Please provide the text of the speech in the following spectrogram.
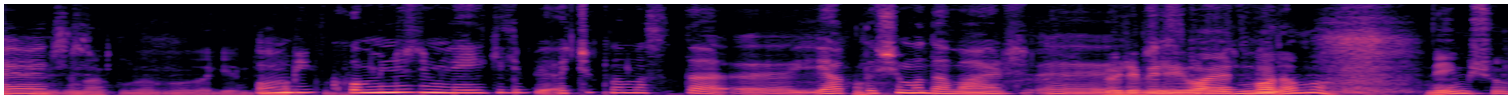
Evet. Hepimizin aklına da geliyor. Onun bir komünizmle ilgili bir açıklaması da e, yaklaşımı da var. e, Böyle bir rivayet filmin. var ama neymiş o?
